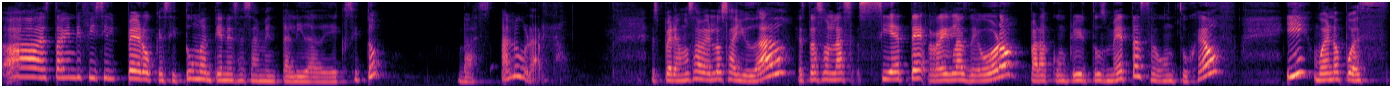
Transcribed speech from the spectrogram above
ah, está bien difícil, pero que si tú mantienes esa mentalidad de éxito, vas a lograrlo. Esperemos haberlos ayudado. Estas son las siete reglas de oro para cumplir tus metas según tu health. Y bueno, pues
